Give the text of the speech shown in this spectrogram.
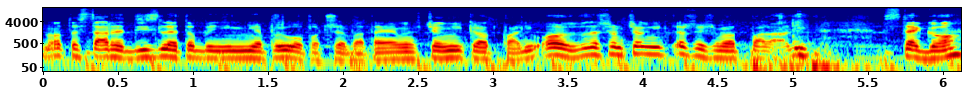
no te stare diesle to by im nie było potrzeba, tak jakbym w ciągnika odpalił. O, zresztą ciągnik też żeśmy odpalali z tego.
